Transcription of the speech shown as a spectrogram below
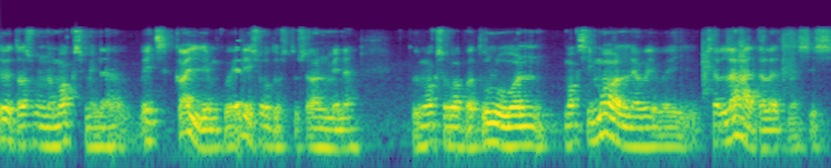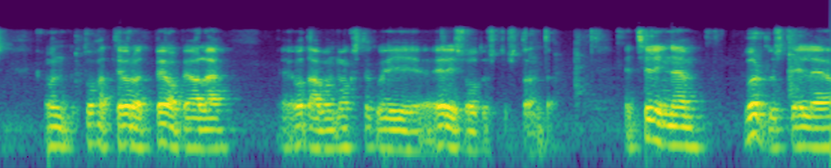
töötasuna maksmine veits kallim kui erisoodustuse andmine. kui maksuvaba tulu on maksimaalne või, või seal lähedal, et noh, siis on tuhat eurot peo peale odavam maksta kui erisoodustust anda. et selline võrdlus teile ja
